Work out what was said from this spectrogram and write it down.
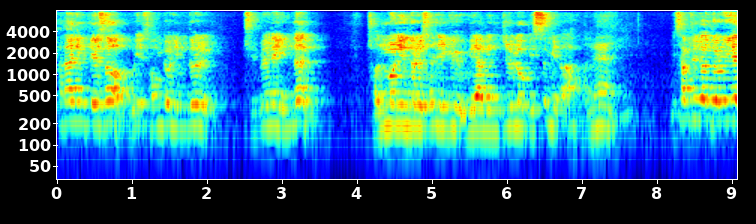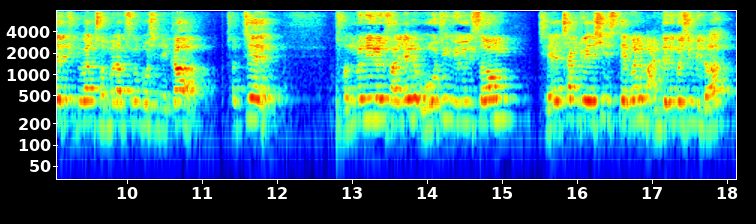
하나님께서 우리 성도님들 주변에 있는 전문인들을 살리기 위함인 줄로 믿습니다. 아멘. 이 삼실 전도를 위해 필요한 전문 합숙은 무엇입니까? 첫째, 전문인을 살릴 오직 유일성 재창조의 시스템을 만드는 것입니다.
